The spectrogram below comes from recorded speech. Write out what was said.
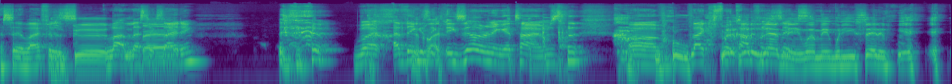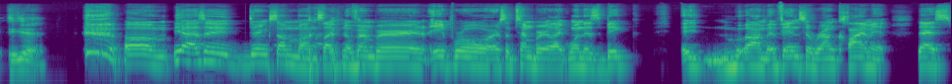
I say life is, is good, a lot less bad? exciting. but I think it's like, exhilarating at times. um, like for what, what does that mean? I mean, when you said it, yeah. Um, yeah, I say during some months, like November and April or September, like when there's big eh, um, events around climate, that's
